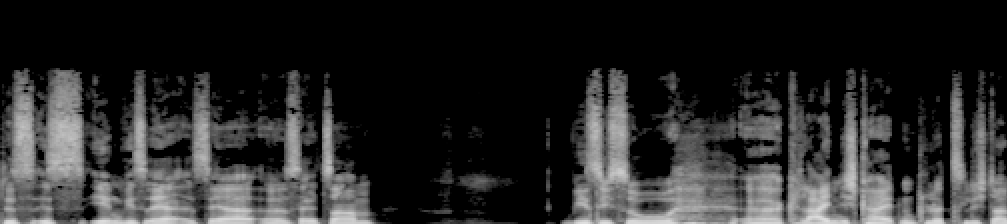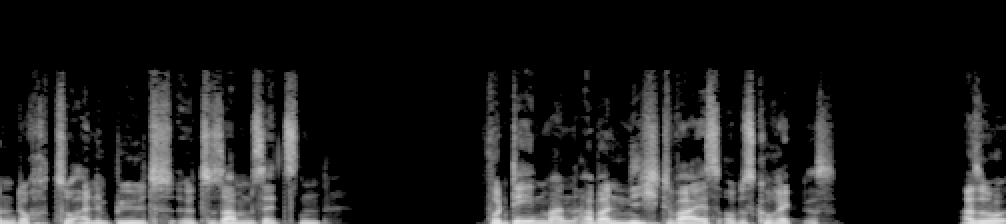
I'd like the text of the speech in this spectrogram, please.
Das ist irgendwie sehr, sehr äh, seltsam, wie sich so äh, Kleinigkeiten plötzlich dann doch zu einem Bild äh, zusammensetzen, von denen man aber nicht weiß, ob es korrekt ist. Also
